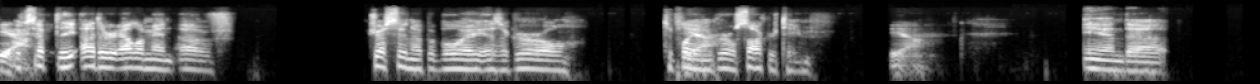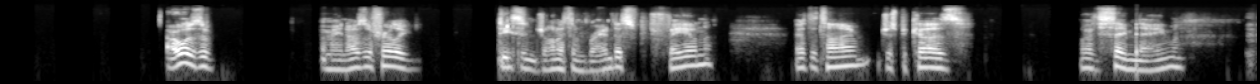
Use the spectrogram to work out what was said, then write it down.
Yeah. except the other element of dressing up a boy as a girl to play on a girls soccer team. Yeah. And uh I was a I mean, I was a fairly decent Jonathan Brandis fan at the time, just because we have the same name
